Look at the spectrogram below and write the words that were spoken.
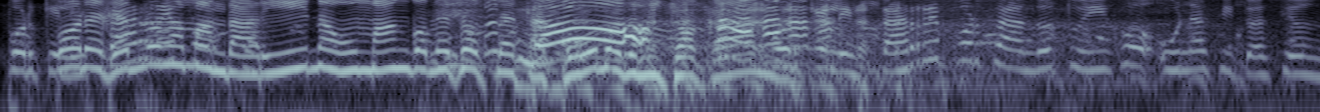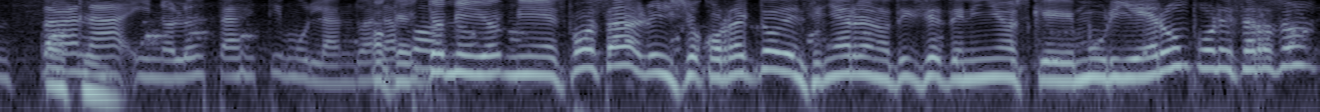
Porque Por ejemplo, una reforzando- mandarina, un mango de esos petacudos de Michoacán. Porque le estás reforzando a tu hijo una situación sana y no lo estás estimulando a Ok, la entonces mi, mi esposa lo hizo correcto de enseñarle noticias de niños que murieron por esa razón.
